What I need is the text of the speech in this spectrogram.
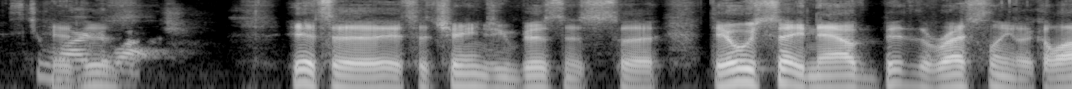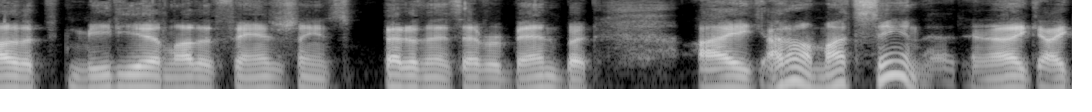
it's too It hard is. to watch It's a it's a changing business. Uh, they always say now the wrestling, like a lot of the media and a lot of the fans are saying it's better than it's ever been. But I I don't know. I'm not seeing that, and I I,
